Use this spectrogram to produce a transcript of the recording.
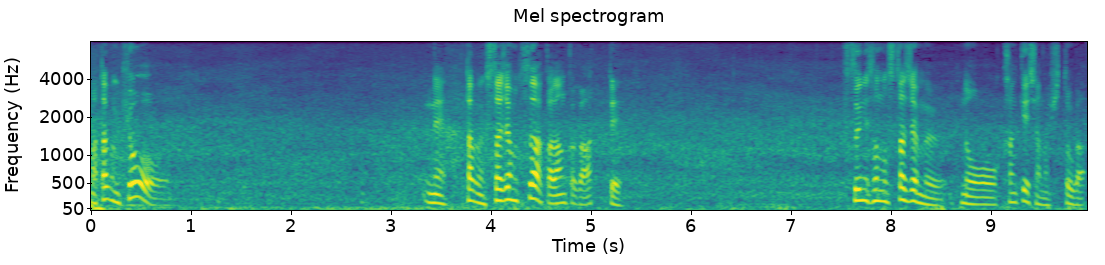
まあ多分今日ね多分スタジアムツアーかなんかがあって普通にそのスタジアムの関係者の人が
